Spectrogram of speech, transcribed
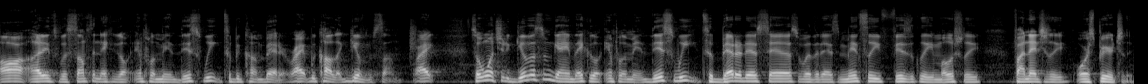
our audience with something they can go implement this week to become better, right? We call it give them something, right? So I want you to give them some game they can go implement this week to better themselves, whether that's mentally, physically, emotionally, financially, or spiritually.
